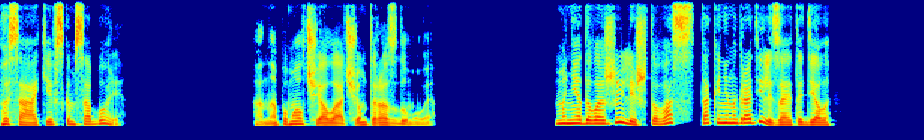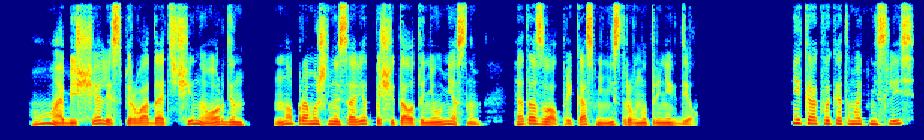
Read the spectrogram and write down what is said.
в Исаакиевском соборе». Она помолчала, о чем-то раздумывая. «Мне доложили, что вас так и не наградили за это дело». О, обещали сперва дать чин и орден, но промышленный совет посчитал это неуместным и отозвал приказ министра внутренних дел. «И как вы к этому отнеслись?»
